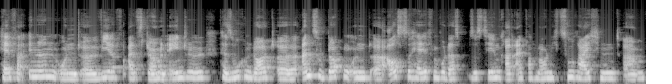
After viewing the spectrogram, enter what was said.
HelferInnen und äh, wir als German Angel versuchen dort äh, anzudocken und äh, auszuhelfen, wo das System gerade einfach noch nicht zureichend ähm,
